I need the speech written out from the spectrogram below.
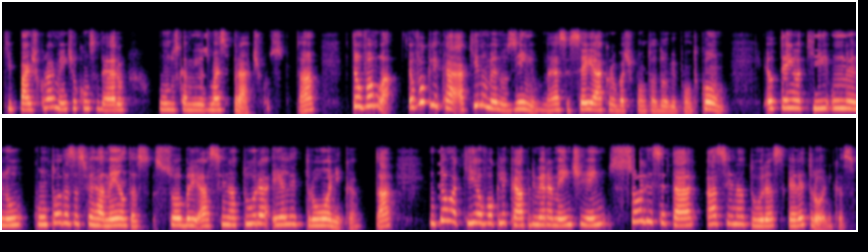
que particularmente eu considero um dos caminhos mais práticos, tá? Então vamos lá. Eu vou clicar aqui no menuzinho, né? Acessei acrobat.adobe.com. Eu tenho aqui um menu com todas as ferramentas sobre assinatura eletrônica, tá? Então, aqui eu vou clicar primeiramente em solicitar assinaturas eletrônicas.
